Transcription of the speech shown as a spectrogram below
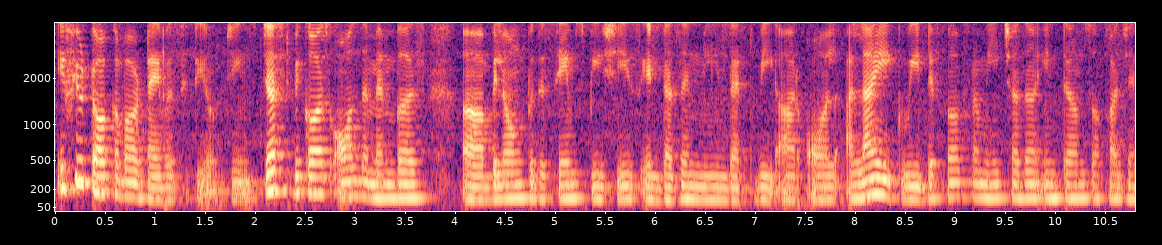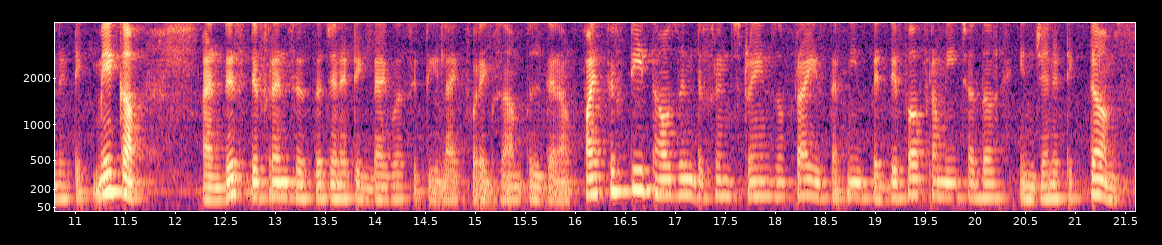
if you talk about diversity of genes, just because all the members uh, belong to the same species, it doesn't mean that we are all alike. We differ from each other in terms of our genetic makeup. And this difference is the genetic diversity. Like for example there are 550,000 different strains of rice. That means they differ from each other in genetic terms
